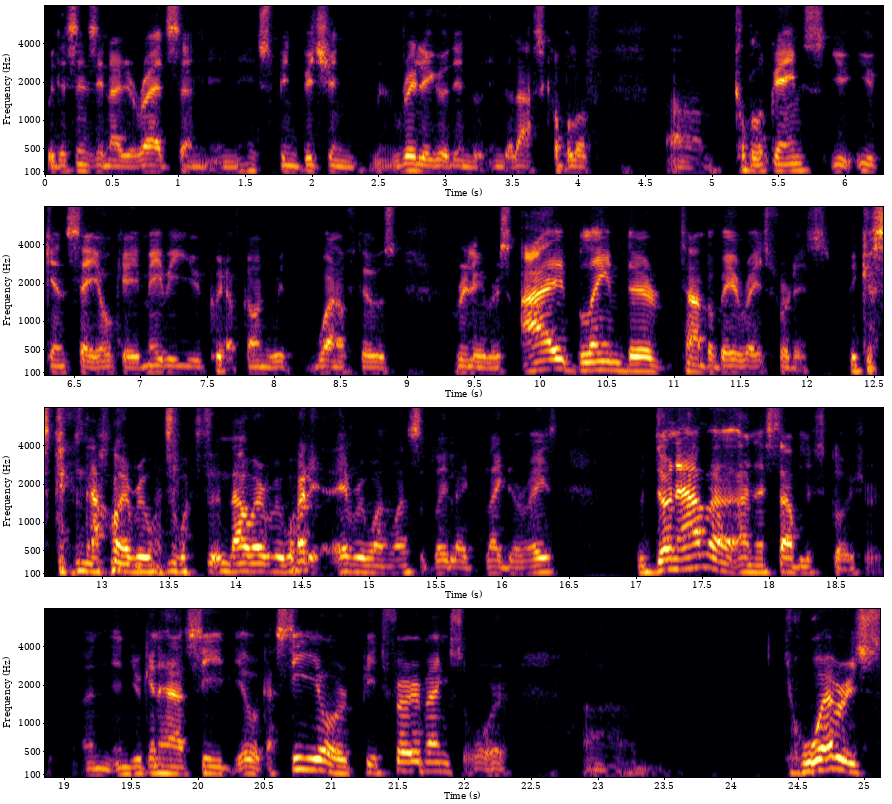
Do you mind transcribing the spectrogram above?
with the Cincinnati Reds, and, and he's been pitching really good in the in the last couple of um, couple of games. You you can say, okay, maybe you could have gone with one of those relievers. I blame their Tampa Bay Rays for this because now everyone's now everybody everyone wants to play like like the Rays. We don't have a, an established closure, and, and you can have Diego Castillo or Pete Fairbanks or um, whoever is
